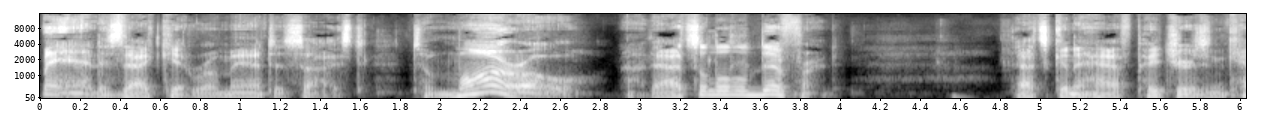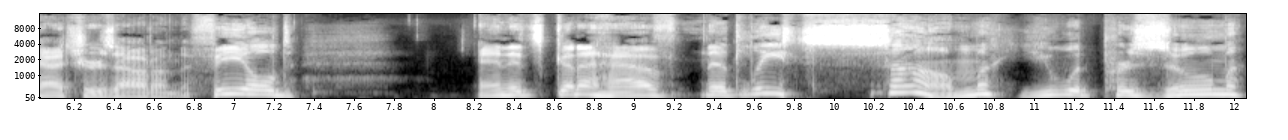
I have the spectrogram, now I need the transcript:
man, does that get romanticized. Tomorrow, now that's a little different. That's going to have pitchers and catchers out on the field. And it's going to have at least some, you would presume,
